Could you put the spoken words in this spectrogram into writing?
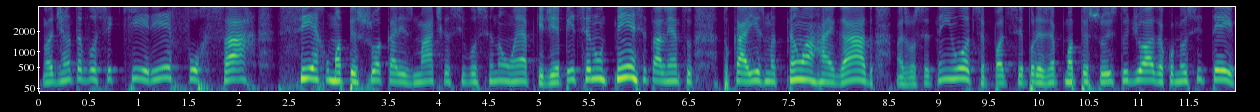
Não adianta você querer forçar ser uma pessoa carismática se você não é. Porque de repente você não tem esse talento do carisma tão arraigado, mas você tem outro. Você pode ser, por exemplo, uma pessoa estudiosa, como eu citei.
